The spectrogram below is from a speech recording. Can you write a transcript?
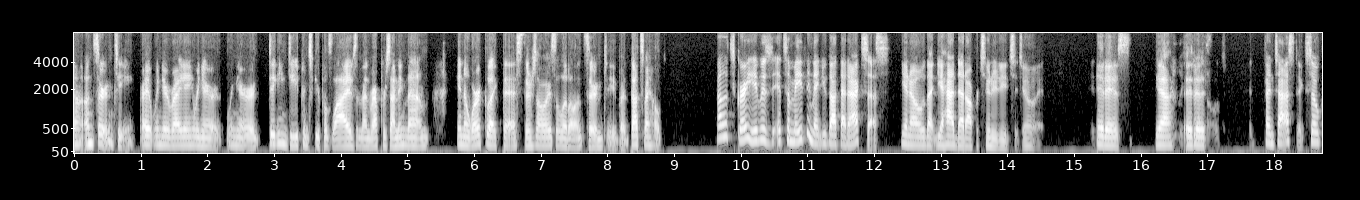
uh, uncertainty, right? When you're writing, when you're when you're digging deep into people's lives and then representing them in a work like this, there's always a little uncertainty. But that's my hope. Oh, that's great. It was. It's amazing that you got that access. You know that you had that opportunity to do it. It's, it is. Yeah, really it is. It's fantastic. So,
